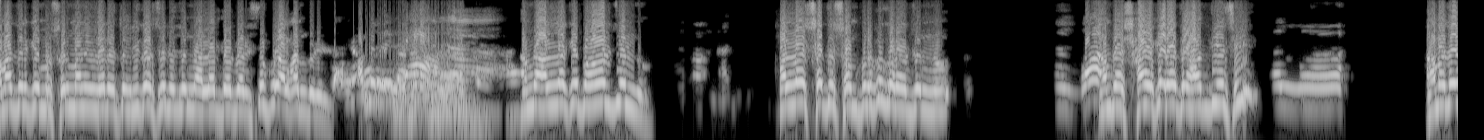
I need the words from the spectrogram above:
আমাদেরকে মুসলমানের ঘরে তৈরি করছেন জন্য আল্লাহর দরবারে শুকুর আলহামদুলিল্লাহ। আমরা আল্লাহকে পাওয়ার জন্য আল্লাহর সাথে সম্পর্ক করার জন্য আমরা শায়েখের হাতে হাত দিয়েছি। আমাদের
